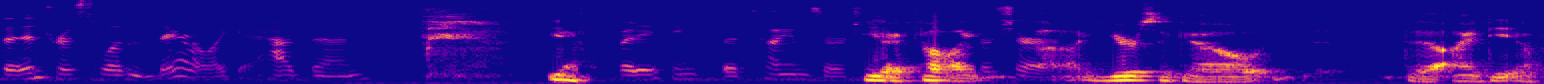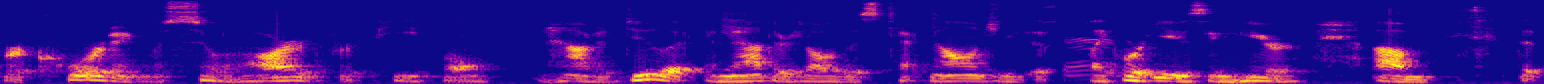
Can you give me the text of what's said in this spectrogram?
the interest wasn't there like it had been. Yeah. but I think the times are changing. Yeah, I felt like sure. uh, years ago, the idea of recording was so hard for people and how to do it. And now there's all this technology that, Sure. like we're using here, um, that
